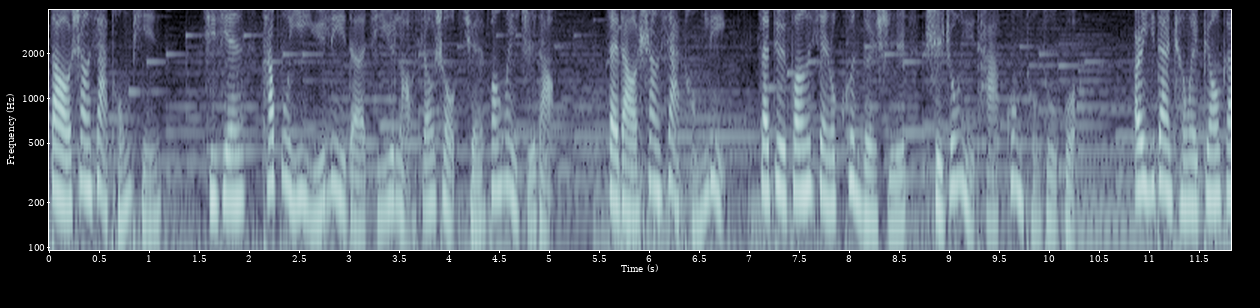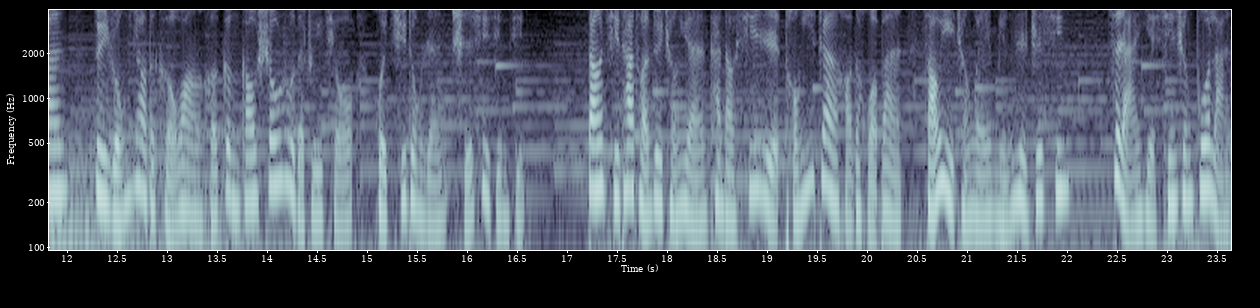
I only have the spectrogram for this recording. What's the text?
到上下同频期间，他不遗余力地给予老销售全方位指导，再到上下同力。在对方陷入困顿时，始终与他共同度过；而一旦成为标杆，对荣耀的渴望和更高收入的追求会驱动人持续精进。当其他团队成员看到昔日同一战壕的伙伴早已成为明日之星，自然也心生波澜，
